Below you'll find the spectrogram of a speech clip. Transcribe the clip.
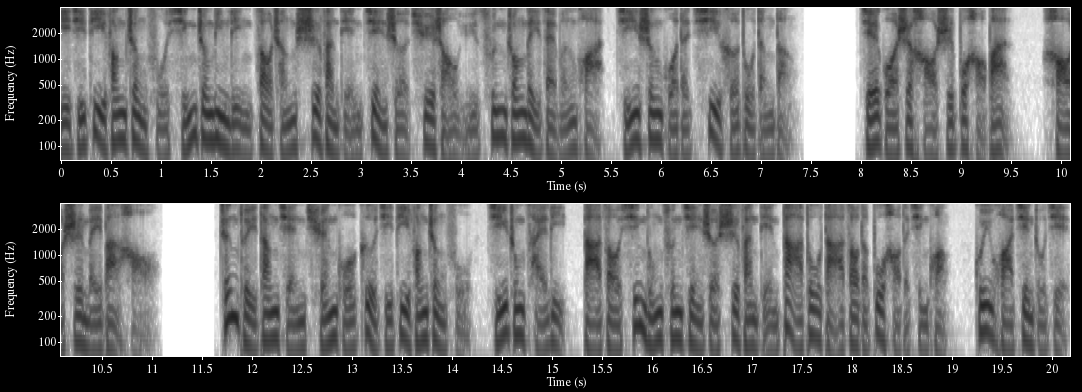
以及地方政府行政命令造成示范点建设缺少与村庄内在文化及生活的契合度等等，结果是好事不好办，好事没办好。针对当前全国各级地方政府集中财力打造新农村建设示范点大都打造的不好的情况，规划建筑界、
